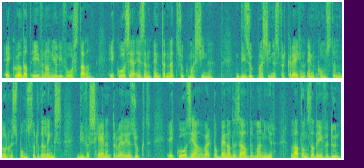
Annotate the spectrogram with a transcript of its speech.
Ik wil dat even aan jullie voorstellen. Ecosia is een internetzoekmachine. Die zoekmachines verkrijgen inkomsten door gesponsorde links die verschijnen terwijl je zoekt. Ecosia werkt op bijna dezelfde manier. Laat ons dat even doen.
